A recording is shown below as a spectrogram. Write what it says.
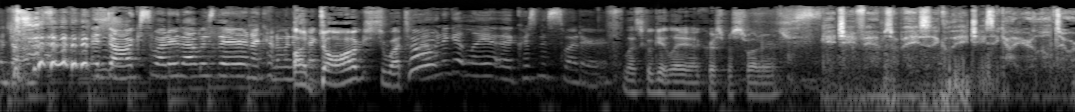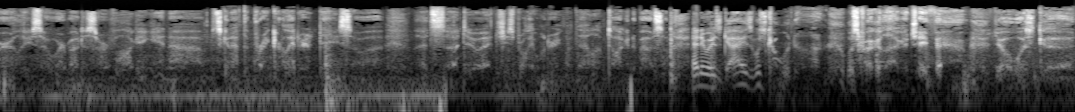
a dog a dog sweater that was there, and I kind of want to A check. dog sweater? I want to get Leia a Christmas sweater. Let's go get Leia a Christmas sweater. Okay, J fam. So basically, Jaycee got here a little too early, so we're about to start vlogging, and uh, I'm just gonna have to prank her later today. So uh, let's uh, do it. She's probably wondering what the hell I'm talking about. So, anyways, guys, what's going on? What's cracking like a J fam? Yo, what's good?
